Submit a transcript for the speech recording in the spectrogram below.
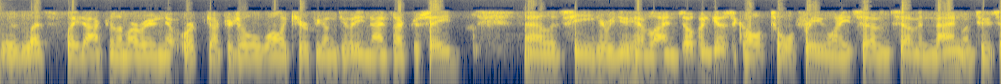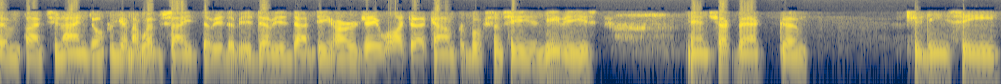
Let's Play Doctor on the Mar Radio Network. Dr. Joel Wallach here for Youngevity, 95 Crusade. Uh, let's see here. We do have lines open. Give us a call toll free, 1 877 Don't forget my website, www.drjwallach.com for books and CDs and DVDs. And check back um, to DC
